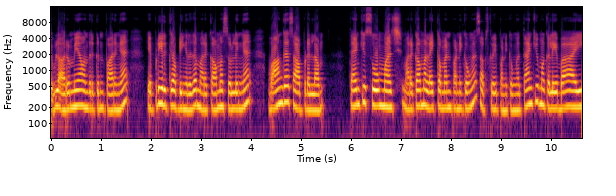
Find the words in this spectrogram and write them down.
எவ்வளோ அருமையாக வந்திருக்குன்னு பாருங்கள் எப்படி இருக்குது அப்படிங்கிறத மறக்காமல் சொல்லுங்கள் வாங்க சாப்பிடலாம். தேங்க்யூ ஸோ மச் மறக்காமல் லைக் கமெண்ட் பண்ணிக்கோங்க. சப்ஸ்கிரைப் பண்ணிக்கோங்க. தேங்க்யூ மக்களே. பாய்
